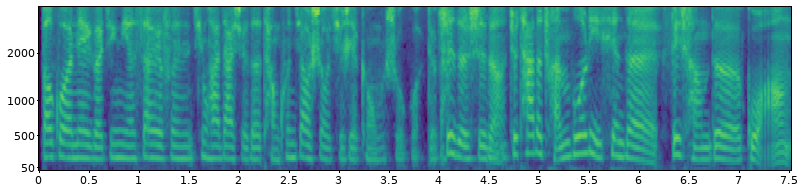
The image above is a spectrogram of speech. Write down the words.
包括那个今年三月份清华大学的唐坤教授，其实也跟我们说过，对吧？是的，是的，就它的传播力现在非常的广，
